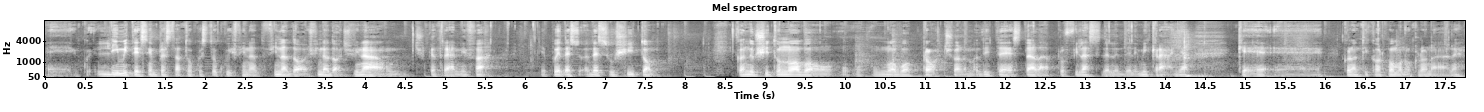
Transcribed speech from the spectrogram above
Eh, il limite è sempre stato questo qui fino, a- fino ad oggi, fino ad oggi, fino a un- circa tre anni fa. E poi adesso, adesso è uscito, quando è uscito un nuovo, un- nuovo approccio alla mal di testa, la profilassi delle, dell'emicrania, che è eh, con l'anticorpo monoclonale.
